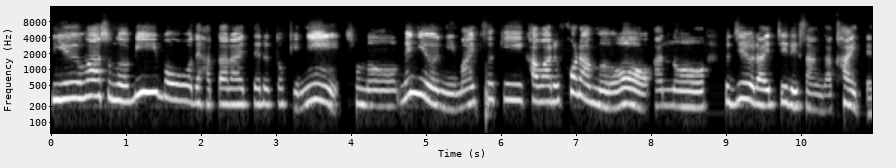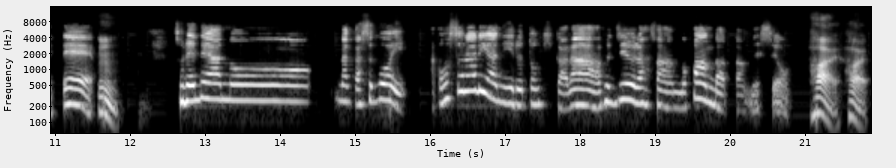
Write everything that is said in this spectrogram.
理由はそのビーボーで働いてる時にそのメニューに毎月変わるコラムをあの藤浦一里さんが書いてて、うん、それであのなんかすごいオーストラリアにいる時から藤浦さんのファンだったんですよ。はいはい。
